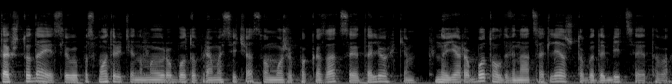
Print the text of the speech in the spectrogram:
Так что да, если вы посмотрите на мою работу прямо сейчас, вам может показаться это легким. Но я работал 12 лет, чтобы добиться этого.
